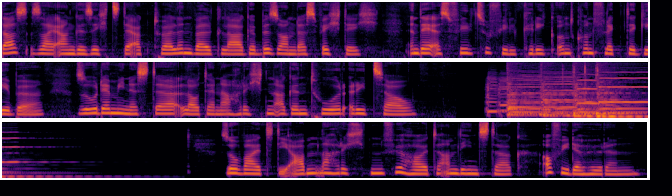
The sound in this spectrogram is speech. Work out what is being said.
Das sei angesichts der aktuellen Weltlage besonders wichtig, in der es viel zu viel Krieg und Konflikte gebe, so der Minister laut der Nachrichtenagentur Rizau. Soweit die Abendnachrichten für heute am Dienstag. Auf Wiederhören.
